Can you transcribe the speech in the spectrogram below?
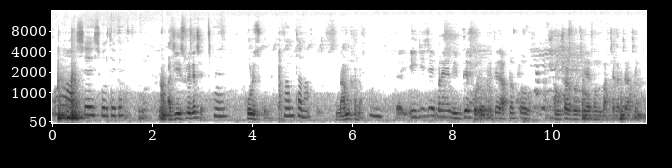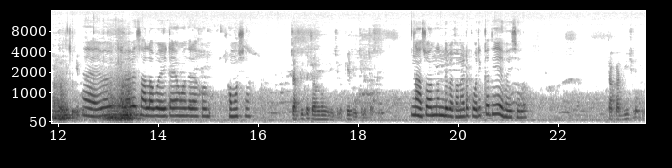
ও আসছে স্কুল থেকে। আজকে স্কুলে গেছে? হ্যাঁ। কোন স্কুল? নামথানা। নামখানা এই যে যে মানে নির্দেশ হলো এতে আপনার তো সংসার হয়েছে এখন বাচ্চা কাচ্চা আছে হ্যাঁ এভাবে কীভাবে চালাবো এটাই আমাদের এখন সমস্যা। চাকরি তো চন্দন দিয়েছিল কে দিয়েছিল চাকরি? না চন্দন দেবে কেন? এটা পরীক্ষা দিয়েই হয়েছিল। টাকা দিয়েছিল কি?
